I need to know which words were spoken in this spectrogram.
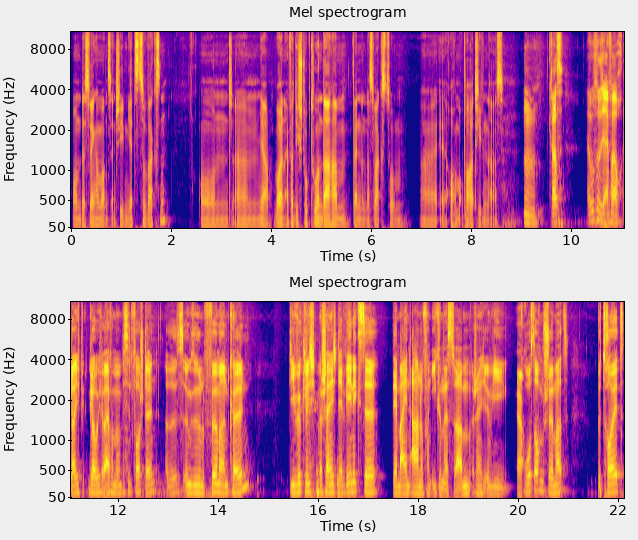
Und deswegen haben wir uns entschieden, jetzt zu wachsen. Und ähm, ja, wollen einfach die Strukturen da haben, wenn dann das Wachstum äh, auch im Operativen da ist. Mhm, krass. Da muss man sich einfach auch gleich, glaube ich, auch einfach mal ein bisschen vorstellen. Also es ist irgendwie so eine Firma in Köln, die wirklich wahrscheinlich der wenigste, der meint Ahnung von E-Commerce zu haben, wahrscheinlich irgendwie Ja. groß auf dem Schirm hat, betreut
